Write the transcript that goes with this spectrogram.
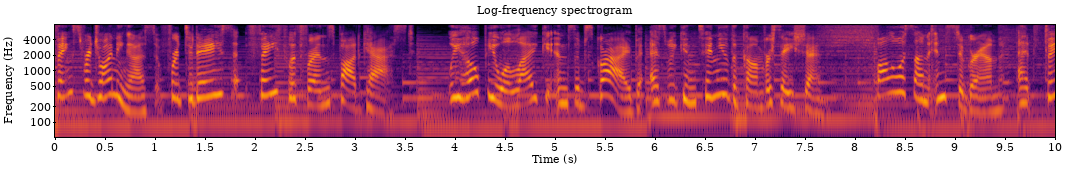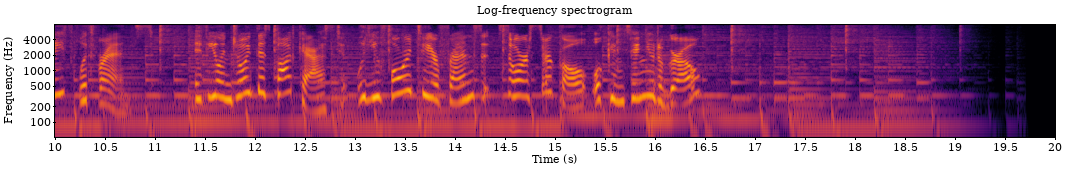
Thanks for joining us for today's Faith with Friends podcast. We hope you will like and subscribe as we continue the conversation. Follow us on Instagram at Faith with Friends. If you enjoyed this podcast, would you forward to your friends so our circle will continue to grow?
